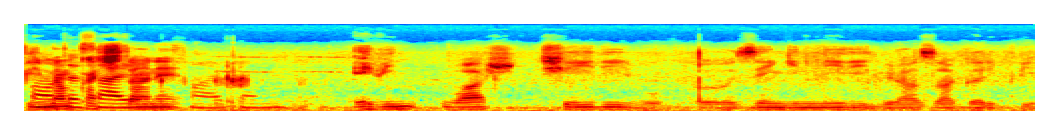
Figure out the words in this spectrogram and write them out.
sanat Bilmem kaç tane olmak. Evin var şeyi değil bu. e, Zenginliği değil. Biraz daha garip bir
